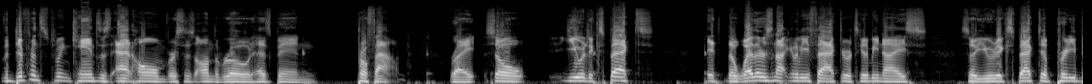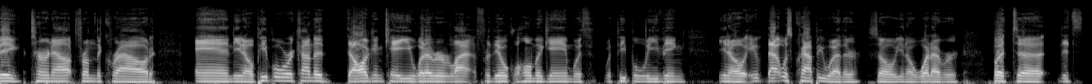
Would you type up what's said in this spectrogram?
The difference between Kansas at home versus on the road has been profound, right? So you would expect it. The weather's not going to be a factor. It's going to be nice. So you would expect a pretty big turnout from the crowd. And you know, people were kind of dogging KU whatever for the Oklahoma game with with people leaving. You know, it, that was crappy weather. So you know, whatever. But uh, it's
